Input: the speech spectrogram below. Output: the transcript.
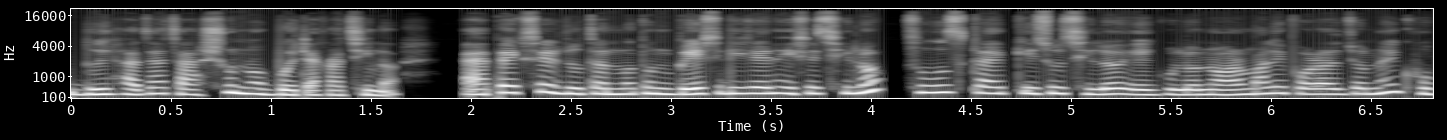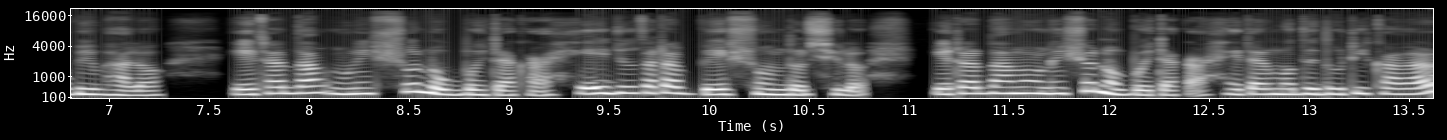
দুই হাজার চারশো নব্বই টাকা ছিল। অ্যাপেক্সের জুতার নতুন বেশ ডিজাইন এসেছিল। শুজ টাইপ কিছু ছিল, এগুলো নর্মালি পরার জন্যই খুবই ভালো। এটার দাম উনিশশো নব্বই টাকা। এই জুতাটা বেশ সুন্দর ছিল। এটার দাম উনিশশো নব্বই টাকা। এটার মধ্যে দুটি কালার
